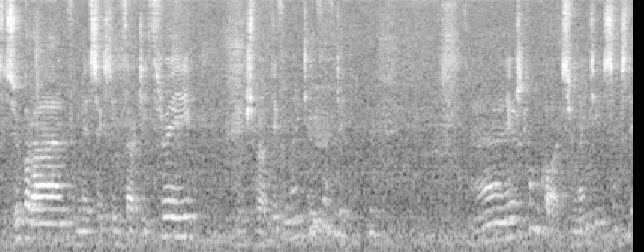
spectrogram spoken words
to Zurbarán from 1633, here's Ridley from 1950. And here's Kumquats from 1960.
